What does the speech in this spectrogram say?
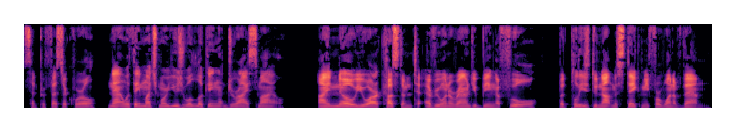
said Professor Quirrell, now with a much more usual looking, dry smile. I know you are accustomed to everyone around you being a fool, but please do not mistake me for one of them.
